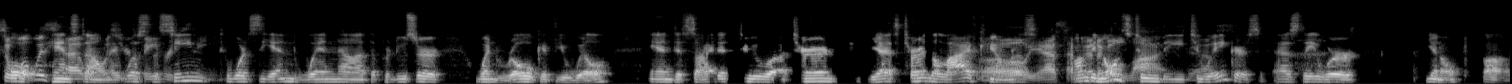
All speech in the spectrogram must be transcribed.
So, oh, what was hands uh, down? was it was the favorite scene, towards the end when uh, the producer went rogue, if you will, and decided to uh, turn, yes, turn the live cameras Oh yes, I'm go unbeknownst to the two anchors as they were you know uh,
